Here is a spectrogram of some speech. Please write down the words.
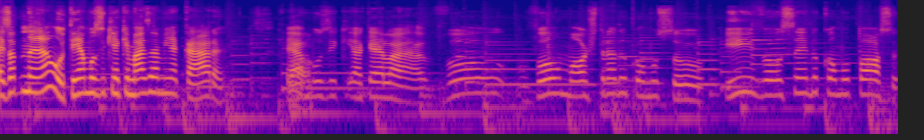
Metamorfose. Exato. Não, tem a musiquinha que mais é a minha cara. É a Qual? música, aquela. Vou, vou mostrando como sou e vou sendo como posso,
